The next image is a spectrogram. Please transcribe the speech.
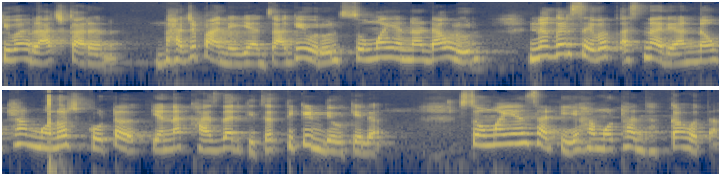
किंवा राजकारण भाजपाने या जागेवरून सोमय्यांना डावलून नगरसेवक असणाऱ्या नवख्या मनोज कोटक यांना खासदारकीचं तिकीट देऊ केलं. सोमय्यांसाठी हा मोठा धक्का होता.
